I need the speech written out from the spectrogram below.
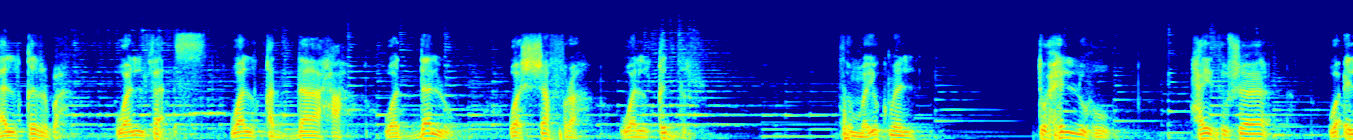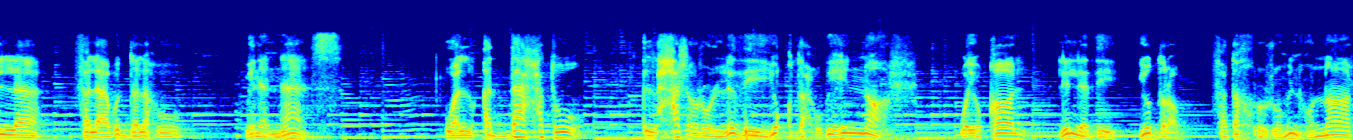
القربة والفأس والقداحة والدلو والشفرة والقدر. ثم يكمل تحله حيث شاء وإلا فلا بد له من الناس. والقداحة الحجر الذي يقدح به النار. ويقال للذي يضرب فتخرج منه النار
